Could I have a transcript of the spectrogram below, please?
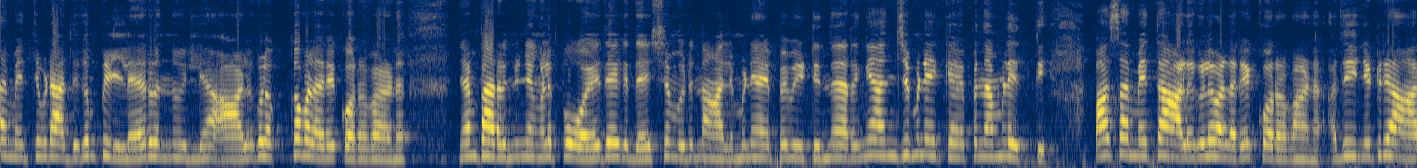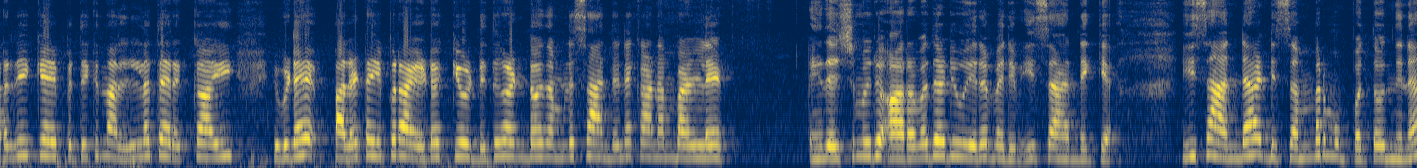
സമയത്ത് ഇവിടെ അധികം പിള്ളേരൊന്നുമില്ല ആളുകളൊക്കെ വളരെ കുറവാണ്. ഞാൻ പറഞ്ഞു ഞങ്ങൾ പോയത് ഏകദേശം ഒരു നാല് മണിയായപ്പോൾ വീട്ടിൽ നിന്ന് ഇറങ്ങി അഞ്ച് മണിയൊക്കെ ആയപ്പോൾ നമ്മൾ എത്തി. അപ്പോൾ ആ സമയത്ത് ആളുകൾ വളരെ കുറവാണ്. അത് കഴിഞ്ഞിട്ട് ഒരു ആറരയൊക്കെ ആയപ്പോഴത്തേക്ക് നല്ല തിരക്കായി. ഇവിടെ പല ടൈപ്പ് റൈഡൊക്കെ ഉണ്ട്. ഇത് കണ്ടോ? നമ്മൾ സാൻഡനെ കാണാൻ പാടില്ലേ? ഏകദേശം ഒരു അറുപത് അടി ഉയരം വരും ഈ സാൻഡയ്ക്ക്. ഈ സാൻഡ ഡിസംബർ മുപ്പത്തൊന്നിന്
